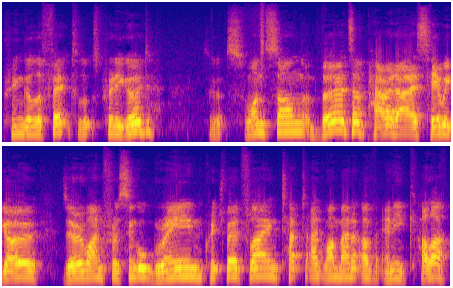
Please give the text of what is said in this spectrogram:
Pringle effect. Looks pretty good. So we've got Swan Song, Birds of Paradise. Here we go. Zero one for a single green. Creature bird flying. Tap to add one mana of any color.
